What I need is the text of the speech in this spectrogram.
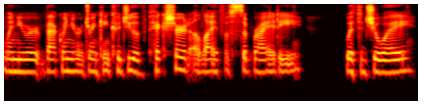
when you were back when you were drinking, could you have pictured a life of sobriety with joy?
